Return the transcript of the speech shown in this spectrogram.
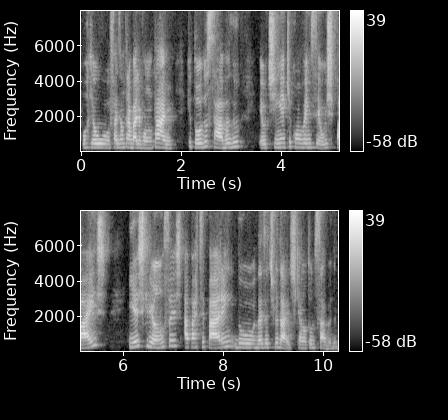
porque eu fazia um trabalho voluntário que todo sábado eu tinha que convencer os pais e as crianças a participarem do, das atividades, que eram todo sábado.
